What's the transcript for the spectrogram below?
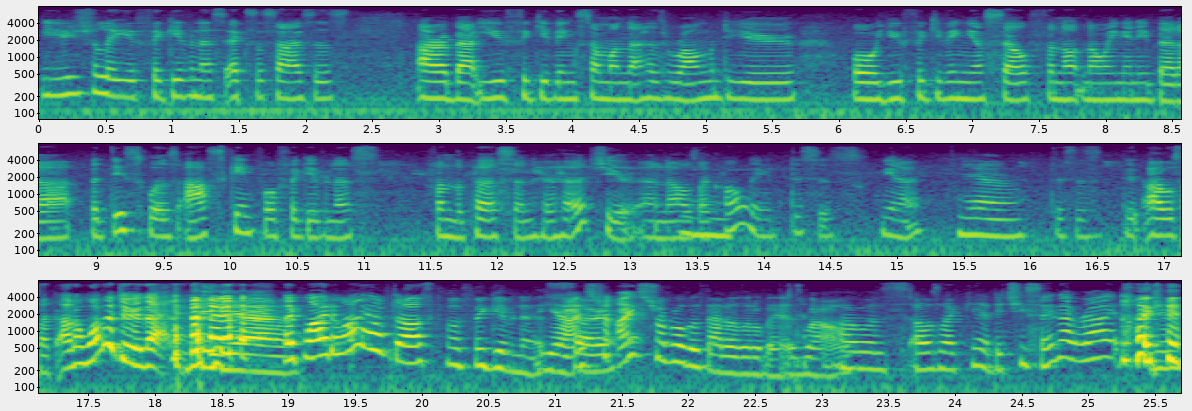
usually forgiveness exercises are about you forgiving someone that has wronged you or you forgiving yourself for not knowing any better. But this was asking for forgiveness from the person who hurt you and I was like, Mm. "Holy, this is, you know, Yeah. this is I was like, I don't want to do that." Yeah. like why do I have to ask for forgiveness? Yeah, I, str- I struggled with that a little bit as well. I was I was like, "Yeah, did she say that right?" Like Yeah.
